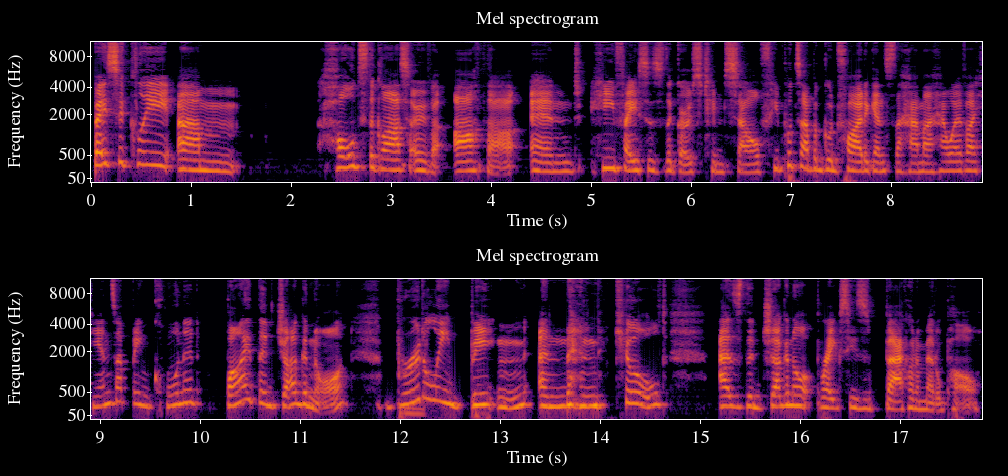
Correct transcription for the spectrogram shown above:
basically um, holds the glass over Arthur, and he faces the ghost himself. He puts up a good fight against the Hammer. However, he ends up being cornered by the Juggernaut, brutally beaten, and then killed as the Juggernaut breaks his back on a metal pole.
